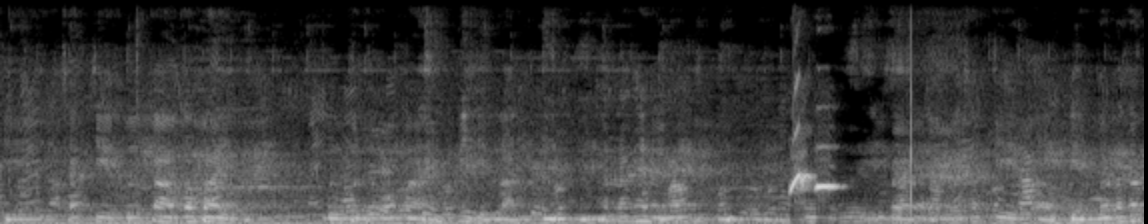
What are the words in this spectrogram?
ที่ชัดเจนเบอร์เก้าเข้าไป เบอร์ตัวออกมาไม่เห็นหลังหันหลังให้หน่อยไหมเออเบอร์สี่สิบแปดเบอร์ชัดเจนอ่าเปลี่ยนแล้วนะครับ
